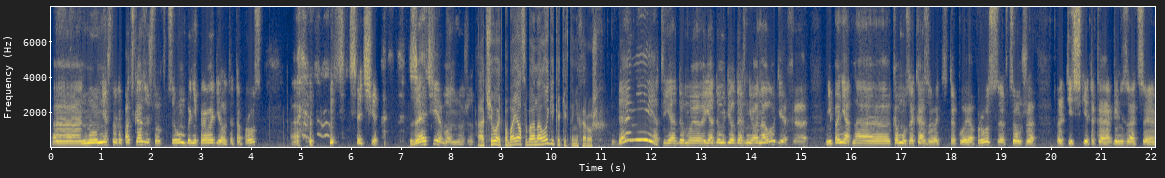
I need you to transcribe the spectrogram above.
А, но мне что-то подсказывает, что в ЦИОМ бы не проводил этот опрос. Зачем? Зачем он нужен? А чего это? Побоялся бы аналогий каких-то нехороших? Да нет, я думаю, я думаю, дело даже не в аналогиях. А непонятно, кому заказывать такой опрос. В том же практически такая организация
